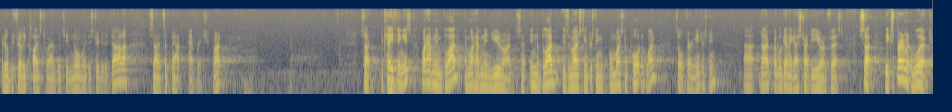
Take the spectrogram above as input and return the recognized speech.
but it'll be fairly close to average in normally distributed data, so it's about average, right? So the key thing is what happened in blood and what happened in urine. So in the blood is the most interesting or most important one. It's all very interesting. Uh, no, but we're going to go straight to urine first. So the experiment worked,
